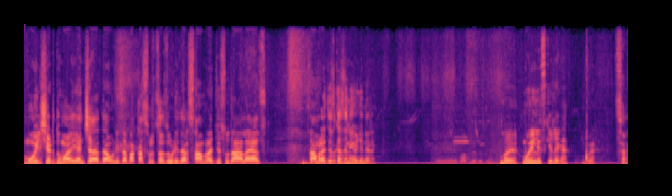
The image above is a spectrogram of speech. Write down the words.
मोहिल शेठ धुमाळे यांच्या दावणीचा बकासूरचा जोडीदार साम्राज्य सुद्धा आलाय आज. साम्राज्याचं कसं नियोजन आहे रे? बरं मोहिलनेच केलं का? बरं. चला.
